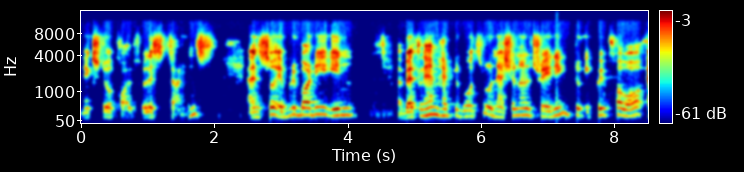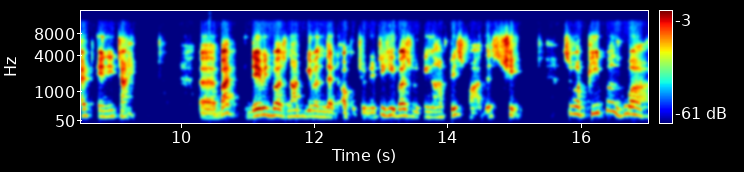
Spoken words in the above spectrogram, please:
next door called Philistines. And so everybody in Bethlehem had to go through national training to equip for war at any time. Uh, but David was not given that opportunity. He was looking after his father's sheep. So people who are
